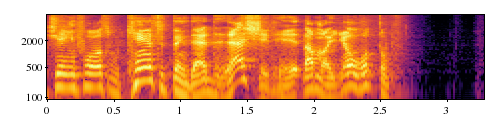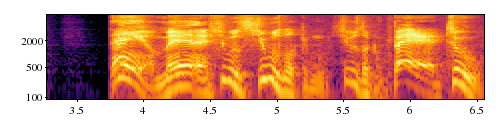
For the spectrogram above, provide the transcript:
Jane Foster with cancer thing. That that shit hit. I'm like, yo, what the f- Damn, man. And she was she was looking she was looking bad too.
